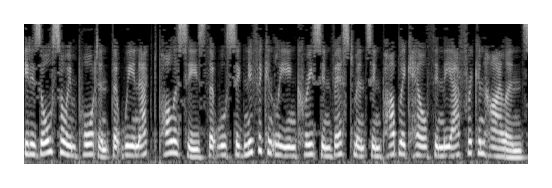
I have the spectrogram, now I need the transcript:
it is also important that we enact policies that will significantly increase investments in public health in the African highlands.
